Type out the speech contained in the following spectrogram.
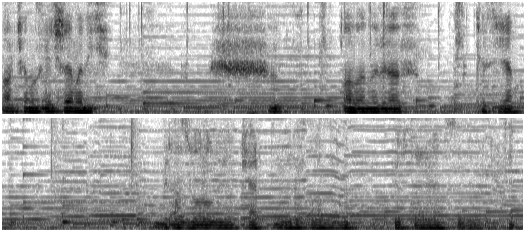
Parçamızı geçiremedik. Şu alanı biraz keseceğim. Biraz zor oluyor. Kerttim biraz aralarını göstereceğim size de birlikte.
